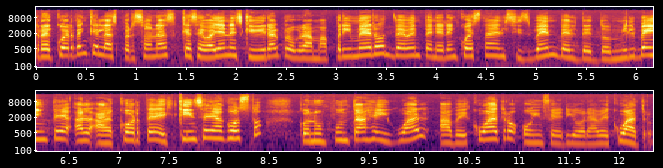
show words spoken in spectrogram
Recuerden que las personas que se vayan a inscribir al programa primero deben tener encuesta del CISBEN desde 2020 al a corte del 15 de agosto con un puntaje igual a B4 o inferior a B4.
